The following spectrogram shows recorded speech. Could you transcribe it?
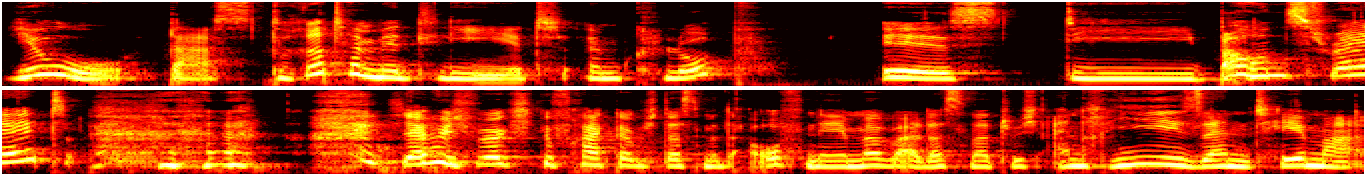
Jo, das dritte Mitglied im Club ist die Bounce Rate. ich habe mich wirklich gefragt, ob ich das mit aufnehme, weil das natürlich ein riesen Thema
